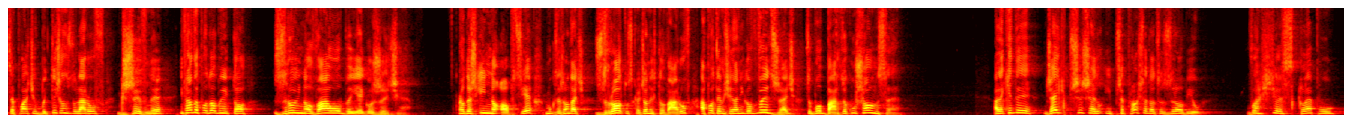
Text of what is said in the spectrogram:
zapłaciłby tysiąc dolarów grzywny i prawdopodobnie to zrujnowałoby jego życie. Miał też inną opcję, mógł zażądać zwrotu skradzionych towarów, a potem się na niego wydrzeć, co było bardzo kuszące. Ale kiedy Jake przyszedł i przeprosił to, co zrobił, właściciel sklepu,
